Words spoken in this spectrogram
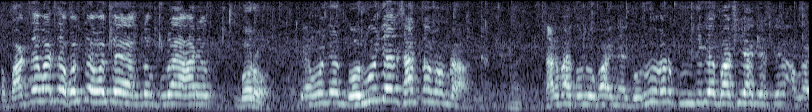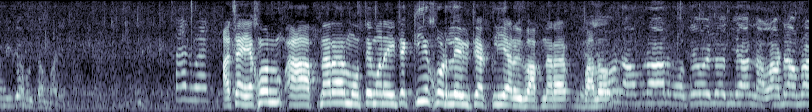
তো বাড়তে বাড়তে হইতে হইতে একদম পুরা আরে গরু। এমন যে গরু যে ছাড়তাম আমরা ছাড়বার কোনো উপায় নাই। গরু এবার কোন দিকে বাসিয়া গেছে আমরা নিজে হইতাম পারি না। আচ্ছা এখন আপনার মতে মানে এটা কি করলে এটা ক্লিয়ার হইব? আপনারা ভালো এখন আমরা মতে হইল যে নালাটা আমরা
